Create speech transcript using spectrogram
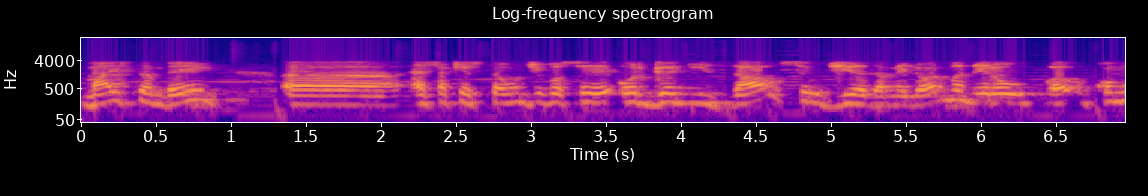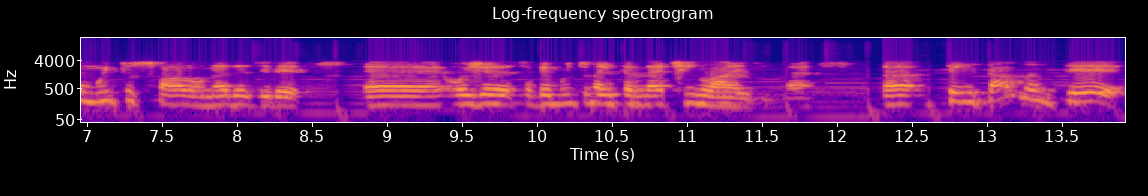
mas também uh, essa questão de você organizar o seu dia da melhor maneira, ou, ou como muitos falam, né, Desiree? É, hoje você vê muito na internet em live, né? Uh, tentar manter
